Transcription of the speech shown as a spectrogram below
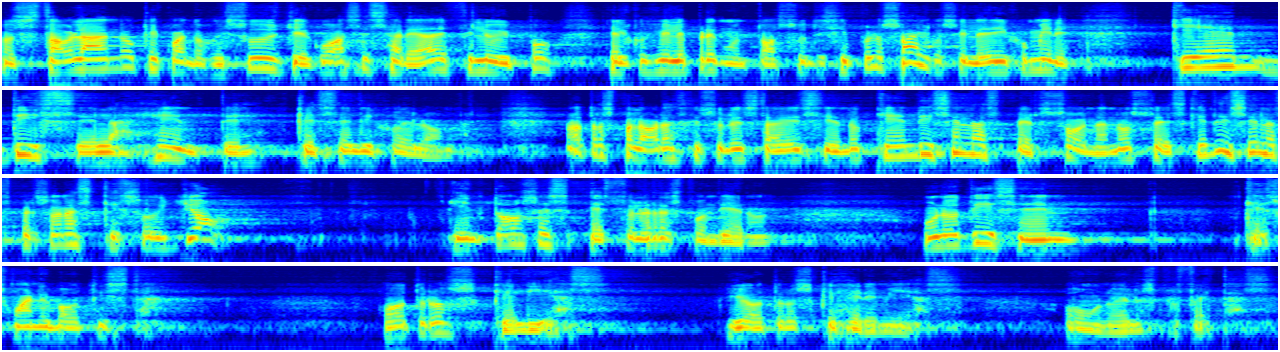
Nos está hablando que cuando Jesús llegó a Cesarea de Filipo, él cogió y le preguntó a sus discípulos algo. Y le dijo, mire, ¿quién dice la gente que es el Hijo del Hombre? En otras palabras, Jesús le está diciendo, ¿quién dicen las personas, no ustedes, quién dicen las personas que soy yo? Y entonces esto le respondieron. Unos dicen que es Juan el Bautista, otros que Elías y otros que Jeremías o uno de los profetas.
